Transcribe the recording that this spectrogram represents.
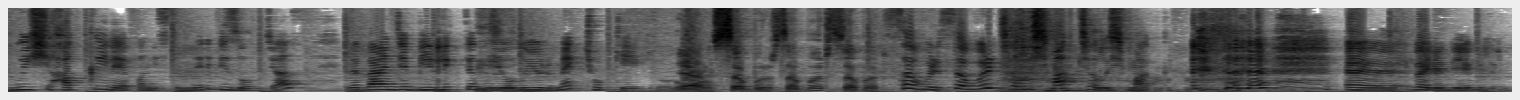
bu işi hakkıyla yapan isimleri biz olacağız. Ve bence birlikte bu yolu yürümek çok keyifli olacak. Yani sabır sabır sabır. Sabır sabır, çalışmak çalışmak. E, böyle diyebilirim.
